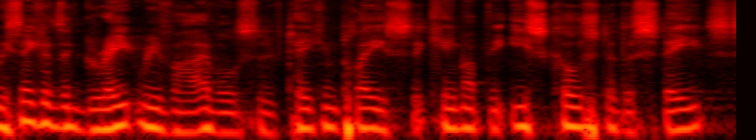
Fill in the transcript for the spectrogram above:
We think of the great revivals that have taken place that came up the east coast of the States.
